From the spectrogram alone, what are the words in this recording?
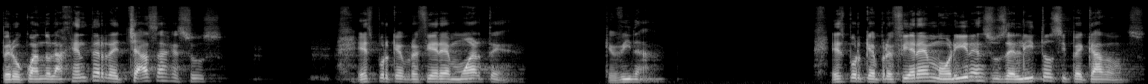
Pero cuando la gente rechaza a Jesús, es porque prefiere muerte que vida. Es porque prefiere morir en sus delitos y pecados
